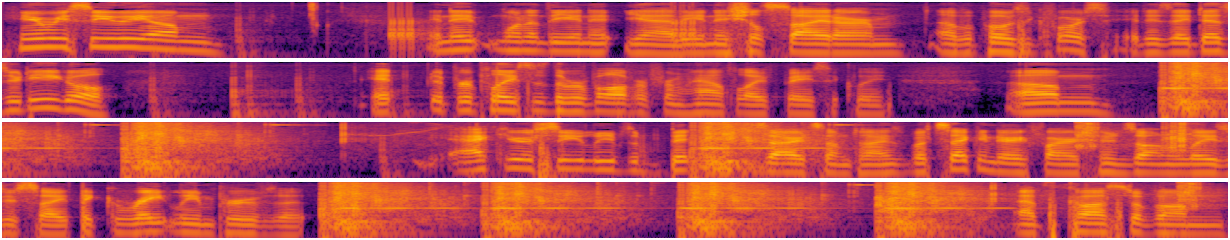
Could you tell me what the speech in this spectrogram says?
Here we see the um, in one of the yeah the initial sidearm of opposing force. It is a Desert Eagle. It it replaces the revolver from Half-Life basically. Um, accuracy leaves a bit to be desired sometimes, but secondary fire turns on a laser sight that greatly improves it. At the cost of um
